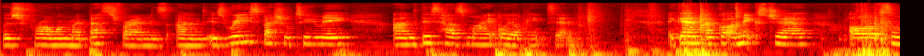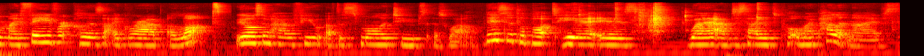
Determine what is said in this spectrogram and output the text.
was from one of my best friends and is really special to me. And this has my oil paints in. Again, I've got a mixture of some of my favourite colours that I grab a lot. We also have a few of the smaller tubes as well. This little pot here is where I've decided to put all my palette knives.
